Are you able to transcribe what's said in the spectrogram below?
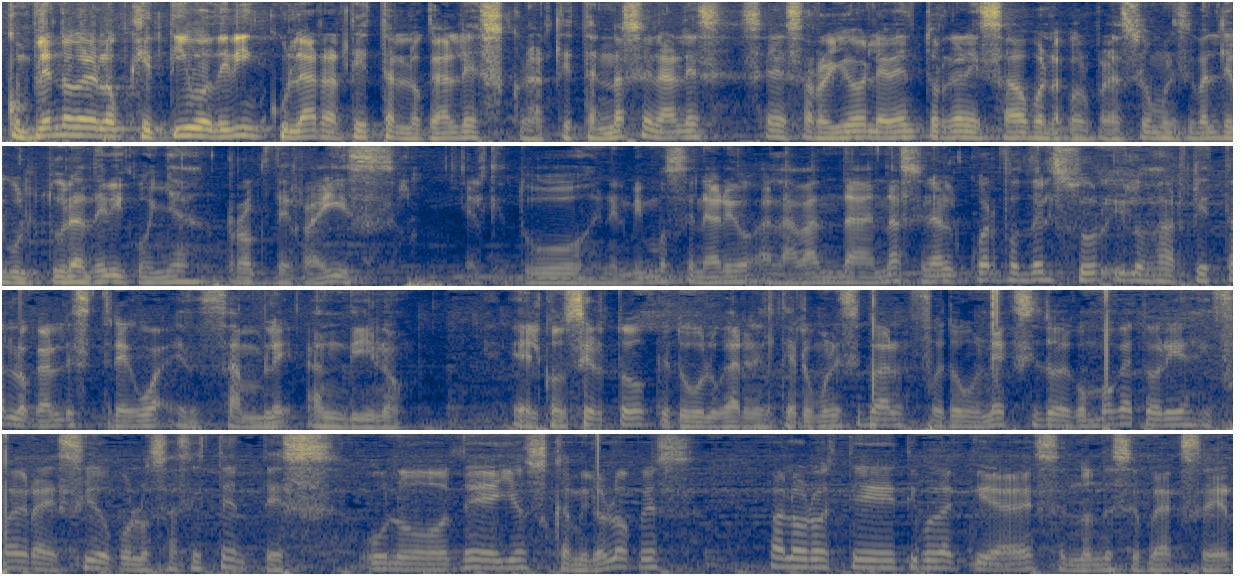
Cumpliendo con el objetivo de vincular artistas locales con artistas nacionales, se desarrolló el evento organizado por la Corporación Municipal de Cultura de Vicuña, Rock de Raíz, el que tuvo en el mismo escenario a la banda nacional Cuerpos del Sur y los artistas locales Tregua Ensamble Andino. El concierto, que tuvo lugar en el Teatro Municipal, fue todo un éxito de convocatoria y fue agradecido por los asistentes. Uno de ellos, Camilo López, valoró este tipo de actividades en donde se puede acceder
